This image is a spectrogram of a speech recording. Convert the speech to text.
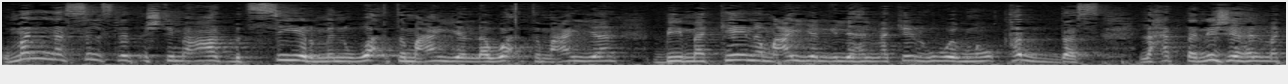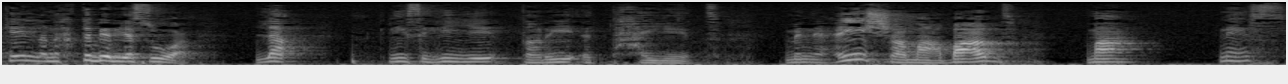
ومنا سلسلة اجتماعات بتصير من وقت معين لوقت معين بمكان معين اللي هالمكان هو مقدس لحتى نجي هالمكان لنختبر يسوع. لا الكنيسة هي طريقة حياة. منعيشها مع بعض مع ناس.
